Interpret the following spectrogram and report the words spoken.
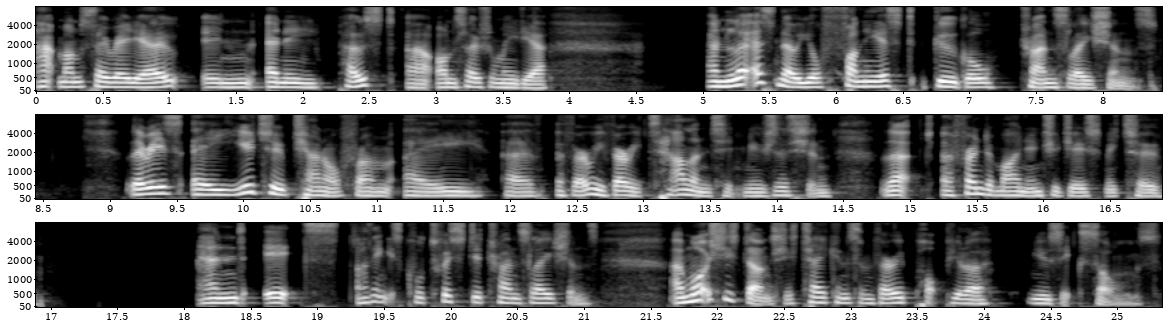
at Mum Say Radio in any post uh, on social media, and let us know your funniest Google translations. There is a YouTube channel from a, a, a very, very talented musician that a friend of mine introduced me to and it's I think it's called Twisted Translations. And what she's done, she's taken some very popular music songs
